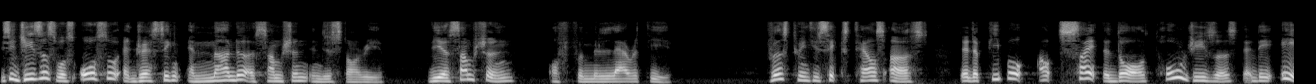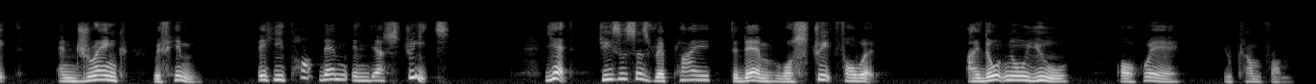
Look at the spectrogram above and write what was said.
You see, Jesus was also addressing another assumption in this story. The assumption of familiarity. Verse 26 tells us that the people outside the door told Jesus that they ate and drank with him, that he taught them in their streets. Yet, Jesus' reply to them was straightforward. I don't know you or where you come from.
